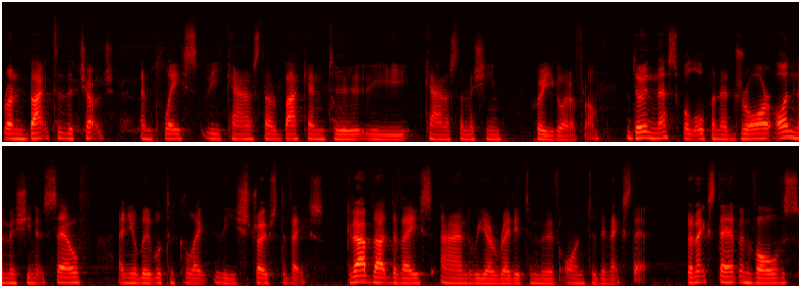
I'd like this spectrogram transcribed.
run back to the church, and place the canister back into the canister machine where you got it from. Doing this will open a drawer on the machine itself, and you'll be able to collect the Strauss device. Grab that device, and we are ready to move on to the next step. The next step involves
